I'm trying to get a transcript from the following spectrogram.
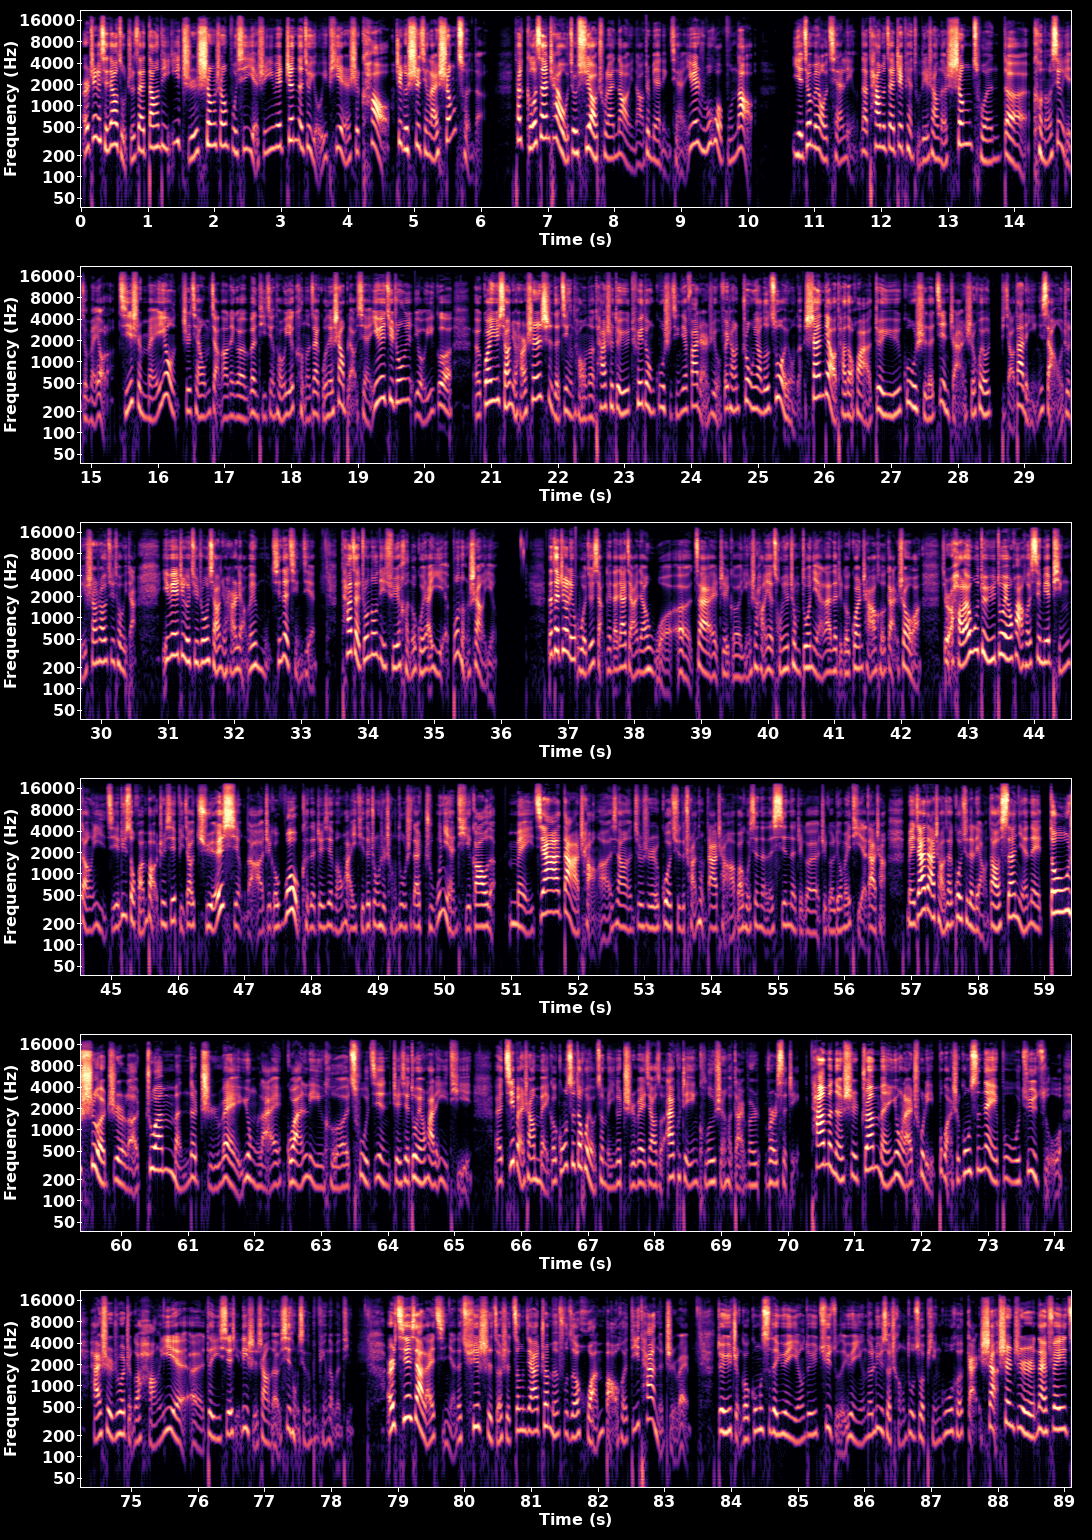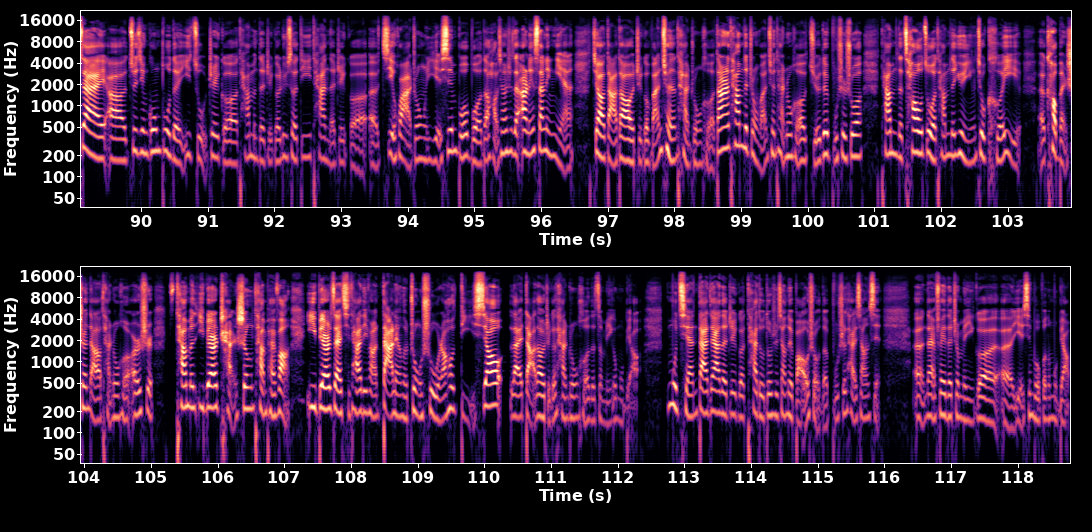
而这个邪教组织在当地一直生生不息，也是因为真的就有一批人是靠这个事情来生存的，他隔三差五就需要出来闹一闹，顺便领钱，因为如果不闹。也就没有钱领，那他们在这片土地上的生存的可能性也就没有了。即使没有之前我们讲到那个问题镜头，也可能在国内上不了线，因为剧中有一个呃关于小女孩身世的镜头呢，它是对于推动故事情节发展是有非常重要的作用的。删掉它的话，对于故事的进展是会有比较大的影响。我这里稍稍剧透一点，因为这个剧中小女孩两位母亲的情节，她在中东地区很多国家也不能上映。那在这里，我就想给大家讲一讲我呃，在这个影视行业从业这么多年来的这个观察和感受啊，就是好莱坞对于多元化和性别平等以及绿色环保这些比较觉醒的啊，这个 woke 的这些文化议题的重视程度是在逐年提高的。每家大厂啊，像就是过去的传统大厂啊，包括现在的新的这个这个流媒体大厂，每家大厂在过去的两到三年内都设置了专门的职位，用来管理和促进这些多元化的议题。呃，基本上每个公司都会有这么一个职位，叫做 Equity Inclusion 和 Diversity。他们呢是专门用来处理，不管是公司内部剧组，还是说整个行业呃的一些历史上的系统性的不平等问题。而接下来几年的趋势，则是增增加专门负责环保和低碳的职位，对于整个公司的运营，对于剧组的运营的绿色程度做评估和改善。甚至奈飞在啊最近公布的一组这个他们的这个绿色低碳的这个呃计划中，野心勃勃的，好像是在二零三零年。就要达到这个完全的碳中和。当然，他们的这种完全碳中和绝对不是说他们的操作、他们的运营就可以呃靠本身达到碳中和，而是他们一边产生碳排放，一边在其他地方大量的种树，然后抵消来达到这个碳中和的这么一个目标。目前大家的这个态度都是相对保守的，不是太相信，呃，奈飞的这么一个呃野心勃勃的目标。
